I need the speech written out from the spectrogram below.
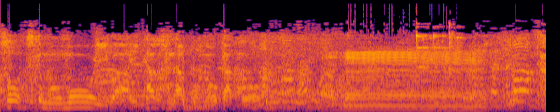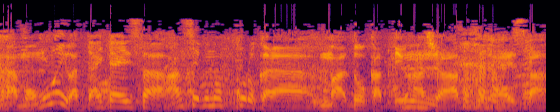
そう、ちょっと桃井はいかがなものかと。ーん、ただ、桃井は大体さ、アンセブの頃から、まあ、どうかっていう話はあったじゃないですか。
